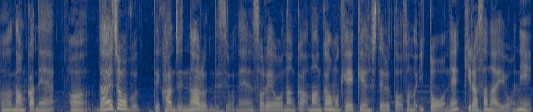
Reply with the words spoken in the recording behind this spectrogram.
うん、なんかね、うん、大丈夫って感じになるんですよね。それをなんか何回も経験してるとその糸をね切らさないように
